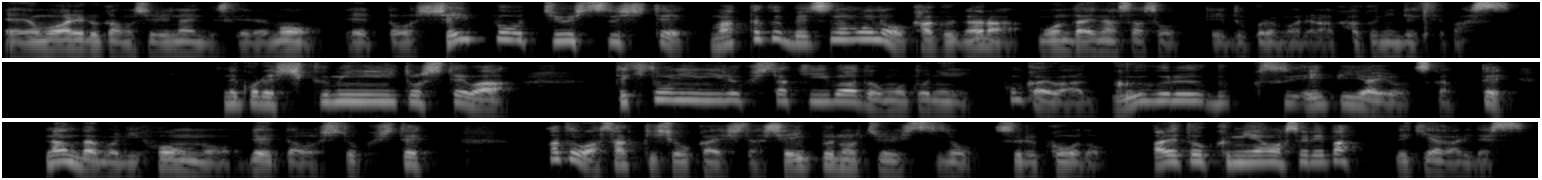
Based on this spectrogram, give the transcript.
え思われるかもしれないんですけれども、えっと、シェイプを抽出して全く別のものを書くなら問題なさそうっていうところまでは確認できてます。で、これ仕組みとしては、適当に入力したキーワードをもとに、今回は Google Books API を使って、ランダムに本のデータを取得して、あとはさっき紹介したシェイプの抽出をするコード、あれと組み合わせれば出来上がりです。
